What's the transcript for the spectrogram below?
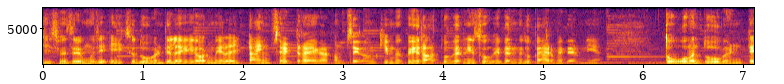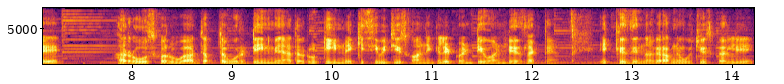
जिसमें सिर्फ़ मुझे एक से दो घंटे लगेगा और मेरा एक टाइम सेट रहेगा कम से कम कि मेरे को ये रात को करनी है, सुबह करनी है, दोपहर में करनी है। तो वो मैं दो घंटे हर रोज़ करूँगा जब तक वो रूटीन में आता। है रूटीन में किसी भी चीज़ को आने के लिए ट्वेंटी वन डेज़ लगते हैं। इक्कीस दिन अगर आपने वो चीज़ कर ली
